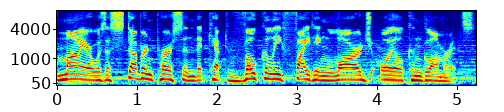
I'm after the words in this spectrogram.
Meyer was a stubborn person that kept vocally fighting large oil conglomerates.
